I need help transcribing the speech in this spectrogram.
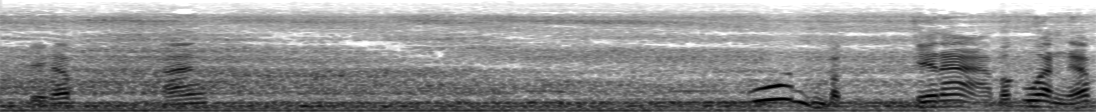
โอเคครับทางอ้วนบักเจน่าบักอ้วนครับ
